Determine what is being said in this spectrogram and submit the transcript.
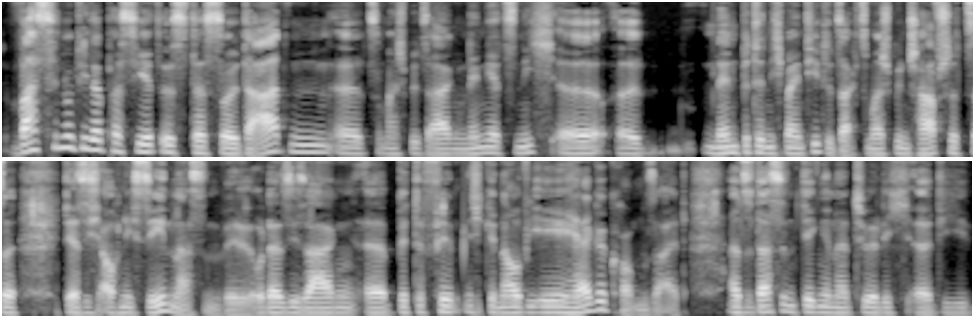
Was hin und wieder passiert ist, dass Soldaten äh, zum Beispiel sagen, nenn jetzt nicht, äh, äh, nenn bitte nicht meinen Titel, sagt zum Beispiel ein Scharfschütze, der sich auch nicht sehen lassen will. Oder sie sagen, äh, bitte filmt nicht genau, wie ihr hierher gekommen seid. Also das sind Dinge natürlich, äh, die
